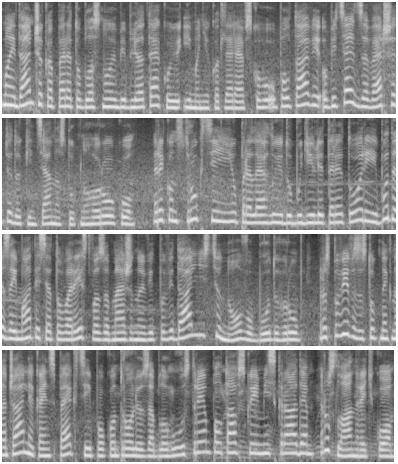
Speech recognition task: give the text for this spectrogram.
майданчика перед обласною бібліотекою імені Котляревського у Полтаві обіцяють завершити до кінця наступного року. Реконструкцією прилеглої до будівлі території буде займатися товариство з обмеженою відповідальністю «Новобудгруп», розповів заступник начальника інспекції по контролю за благоустроєм Полтавської міськради Руслан Редько.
